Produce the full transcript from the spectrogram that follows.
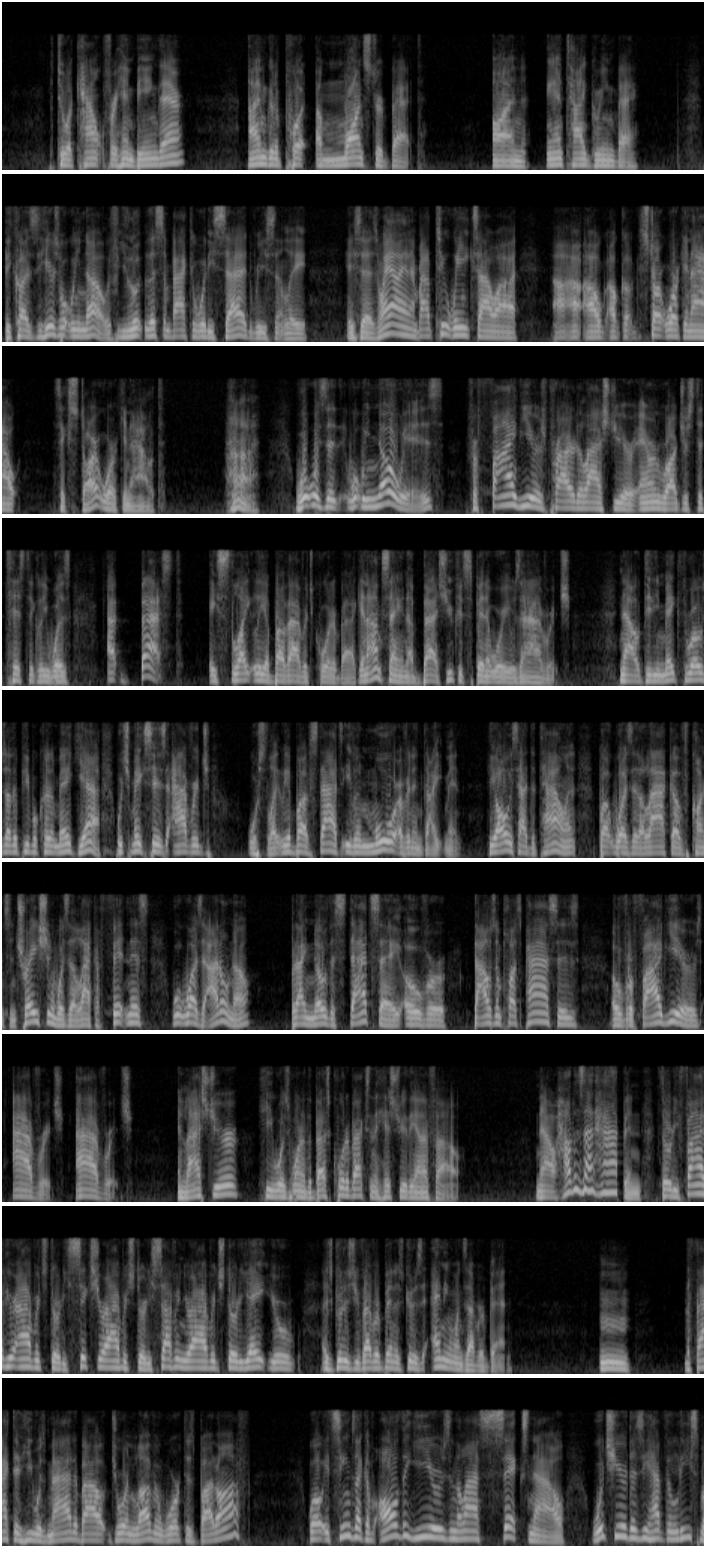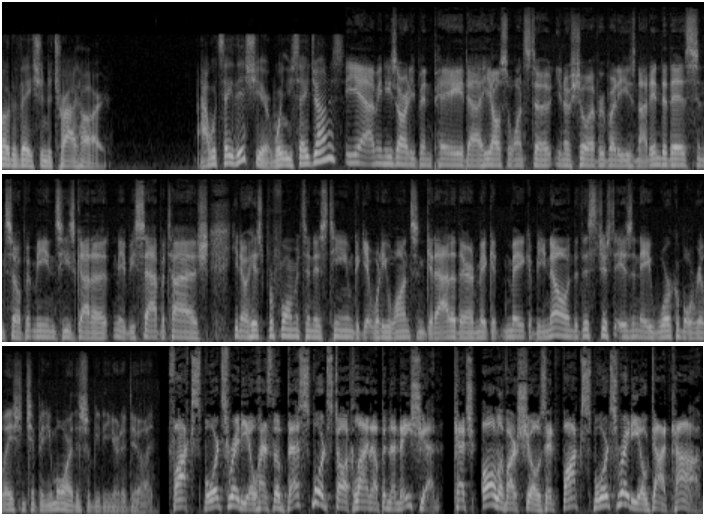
to account for him being there, I'm going to put a monster bet on anti Green Bay. Because here's what we know. If you look, listen back to what he said recently, he says, "Well, in about two weeks, I'll uh, I'll, I'll, I'll start working out." It's like start working out, huh? What was it? What we know is for five years prior to last year, Aaron Rodgers statistically was at best a slightly above average quarterback. And I'm saying at best, you could spin it where he was average. Now, did he make throws other people couldn't make? Yeah, which makes his average or slightly above stats even more of an indictment. He always had the talent, but was it a lack of concentration? Was it a lack of fitness? What was it? I don't know. But I know the stats say over thousand plus passes over five years, average, average. And last year, he was one of the best quarterbacks in the history of the NFL. Now, how does that happen? 35 your average, 36 your average, 37 your average, 38 you're as good as you've ever been, as good as anyone's ever been. Mm, the fact that he was mad about Jordan Love and worked his butt off. Well, it seems like of all the years in the last six now, which year does he have the least motivation to try hard? I would say this year, wouldn't you say, Jonas? Yeah, I mean he's already been paid. Uh, he also wants to, you know, show everybody he's not into this, and so if it means he's got to maybe sabotage, you know, his performance and his team to get what he wants and get out of there and make it make it be known that this just isn't a workable relationship anymore, this would be the year to do it. Fox Sports Radio has the best sports talk lineup in the nation. Catch all of our shows at foxsportsradio.com.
